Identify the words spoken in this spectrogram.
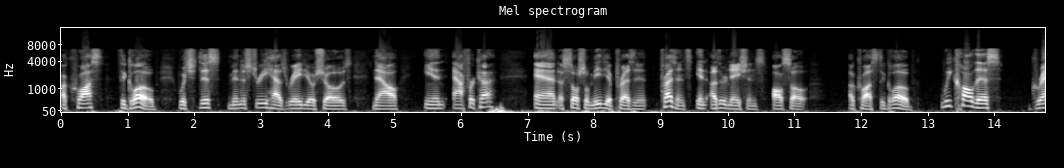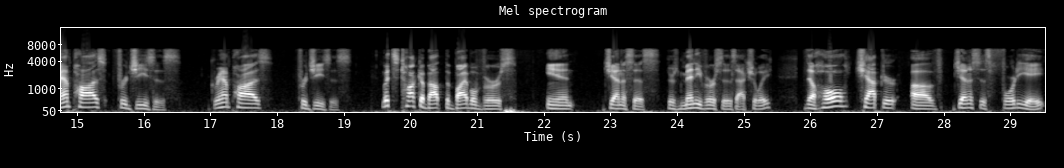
across the globe, which this ministry has radio shows now in Africa and a social media presence in other nations also across the globe. We call this Grandpas for Jesus. Grandpas for Jesus. Let's talk about the Bible verse in Genesis. There's many verses actually. The whole chapter of Genesis 48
